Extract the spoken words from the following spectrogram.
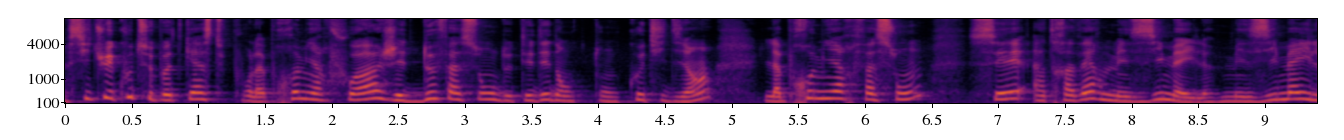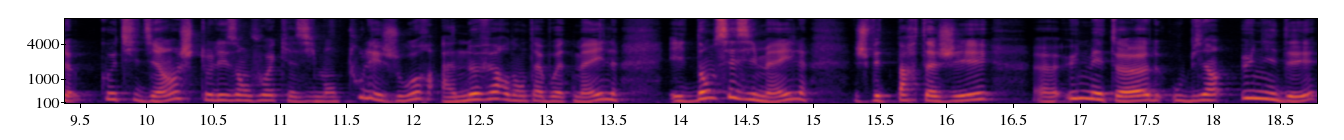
si tu écoutes ce podcast pour la première fois, j'ai deux façons de t'aider dans ton quotidien. La première façon, c'est à travers mes emails. Mes emails quotidiens, je te les envoie quasiment tous les jours à 9h dans ta boîte mail. Et dans ces emails, je vais te partager euh, une méthode ou bien une idée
